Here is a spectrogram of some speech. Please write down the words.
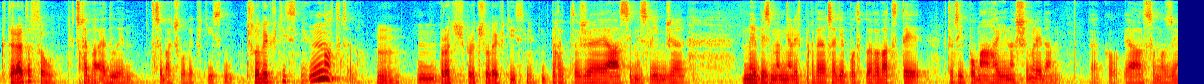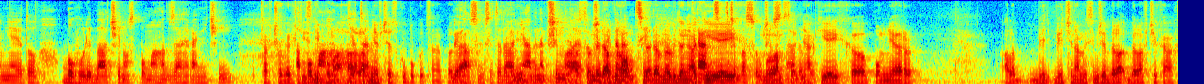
které to jsou? Třeba Edwin, třeba Člověk v tísni. Člověk v tísni? No třeba. Hmm. Hmm. Proč, proč Člověk v tísni? Protože já si myslím, že my bychom měli v prvé řadě podporovat ty, kteří pomáhají našim lidem. Jako já samozřejmě je to bohulibá činnost pomáhat v zahraničí, tak člověk v tísni pomáhá dětem. hlavně v Česku, pokud se nepletu. Já jsem si teda Ani, nějak nevšimla. Já jako, jsem nedávno, rámci, nedávno viděl nějaký jejich, se, doby. nějaký jejich poměr, ale většina, myslím, že byla, byla v Čechách.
